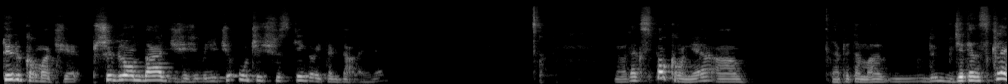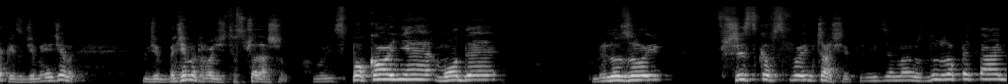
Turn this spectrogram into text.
tylko macie przyglądać, dzisiaj się będziecie uczyć wszystkiego i tak dalej. Nie? No tak spoko, nie? A ja pytam, a gdzie ten sklep jest, gdzie my jedziemy? Gdzie będziemy prowadzić tę sprzedaż? Mówi, spokojnie, młody, wyluzuj, wszystko w swoim czasie. Widzę, masz dużo pytań,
